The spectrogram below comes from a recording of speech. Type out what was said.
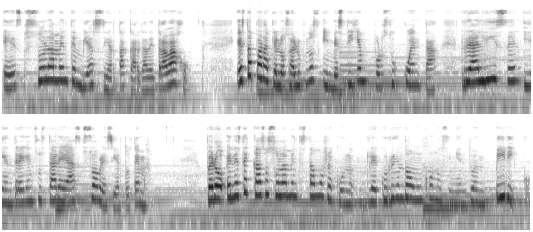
es solamente enviar cierta carga de trabajo. Esta para que los alumnos investiguen por su cuenta, realicen y entreguen sus tareas sobre cierto tema. Pero en este caso solamente estamos recurriendo a un conocimiento empírico,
